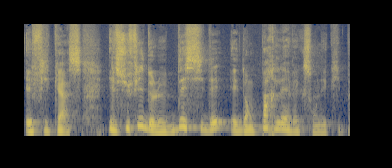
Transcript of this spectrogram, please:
efficace. Il suffit de le décider et d'en parler avec son équipe.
